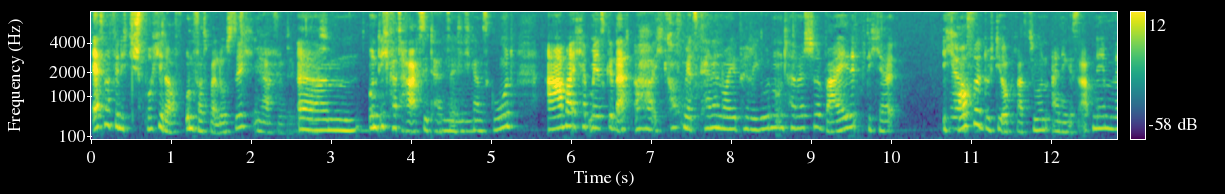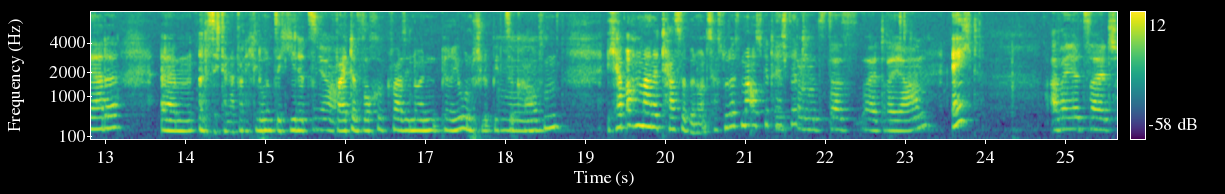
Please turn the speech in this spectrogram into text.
Erstmal finde ich die Sprüche darauf unfassbar lustig. Ja, sind die wirklich. Ähm, und ich vertrage sie tatsächlich Mhm. ganz gut. Aber ich habe mir jetzt gedacht, ah, ich kaufe mir jetzt keine neue Periodenunterwäsche, weil ich ja, ich Ja. hoffe, durch die Operation einiges abnehmen werde. Ähm, und es sich dann einfach nicht lohnt, sich jede Ja. zweite Woche quasi neuen Periodenschlüppi zu Mhm. kaufen. Ich habe auch mal eine Tasse benutzt. Hast du das mal Ich ausgetestet? benutze das seit drei Jahren. Echt? Aber jetzt seit.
